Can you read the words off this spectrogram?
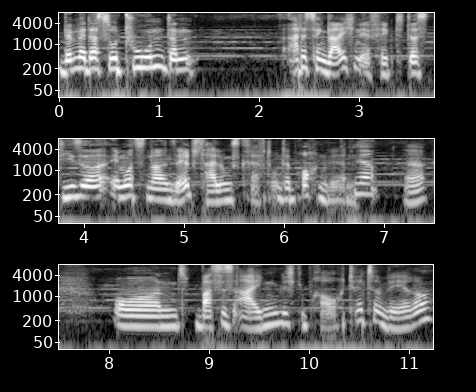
Wenn wir das so tun, dann hat es den gleichen Effekt, dass diese emotionalen Selbstheilungskräfte unterbrochen werden. Ja. ja. Und was es eigentlich gebraucht hätte, wäre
